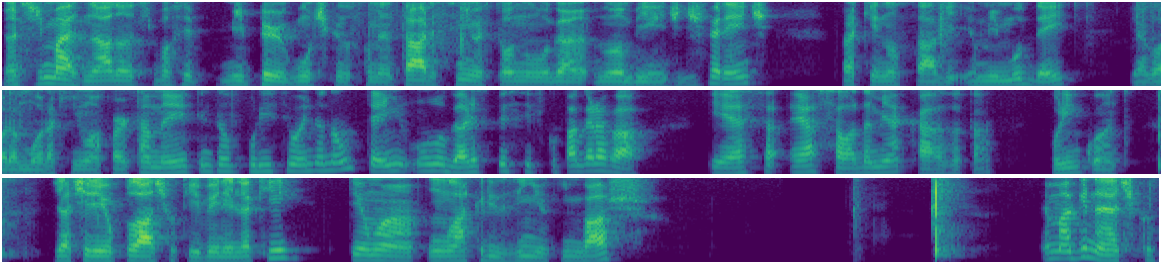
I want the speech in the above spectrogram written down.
Antes de mais nada, antes que você me pergunte aqui nos comentários, sim, eu estou num lugar, num ambiente diferente. Para quem não sabe, eu me mudei e agora moro aqui em um apartamento, então por isso eu ainda não tenho um lugar específico para gravar. E essa é a sala da minha casa, tá? Por enquanto. Já tirei o plástico que vem nele aqui, tem uma, um lacrezinho aqui embaixo. É magnético.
